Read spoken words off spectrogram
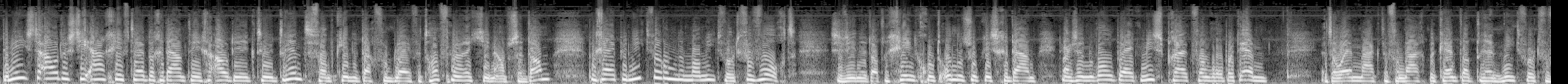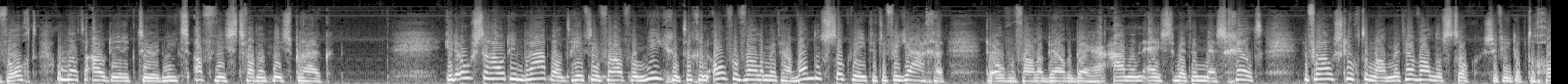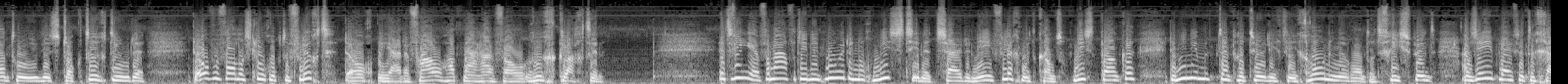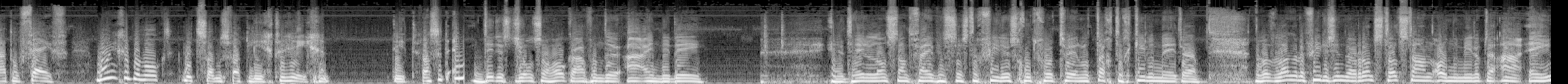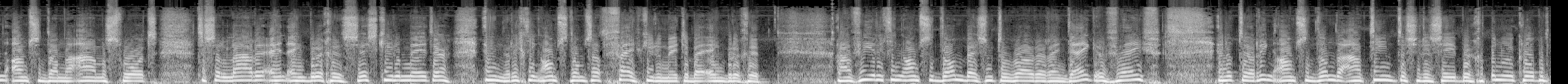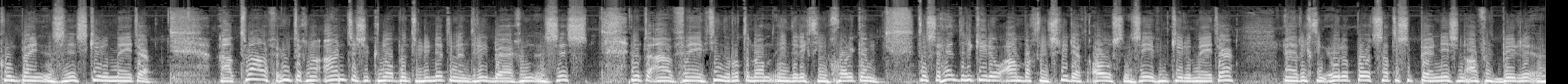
De meeste ouders die aangifte hebben gedaan tegen oud-directeur Drent van kinderdagverblijf Het Hofmarretje in Amsterdam begrijpen niet waarom de man niet wordt vervolgd. Ze vinden dat er geen goed onderzoek is gedaan naar zijn rol bij het misbruik van Robert M. Het OM maakte vandaag bekend dat Drent niet wordt vervolgd omdat de oud-directeur niets afwist van het misbruik. In Oosterhout in Brabant heeft een vrouw van 90 een overvaller met haar wandelstok weten te verjagen. De overvaller belde bij haar aan en eiste met een mes geld. De vrouw sloeg de man met haar wandelstok. Ze viel op de grond toen hij de stok terugduwde. De overvaller sloeg op de vlucht. De hoogbejaarde vrouw had na haar val rugklachten. Het weer. Vanavond in het noorden nog mist. In het zuiden nevelig met kans op mistbanken. De minimumtemperatuur ligt in Groningen rond het vriespunt. Aan zee blijft het een graad of 5. Morgen bewolkt met soms wat lichte regen. Dit was het en... Dit is Johnson Hoka van de ANBB. In het hele land staan 65 files, goed voor 280 kilometer. De wat langere files in de Randstad staan onder meer op de A1 Amsterdam naar Amersfoort. Tussen Laren en Eembrugge 6 kilometer. En richting Amsterdam staat 5 kilometer bij Eembrugge. A4 richting Amsterdam bij Zoeterwoude Rijndijk 5. En op de ring Amsterdam de A10 tussen de Zeeburger Tunnel en Knopend Koenplein 6 kilometer. A12 Utrecht naar Arn tussen knooppunt Lunetten en Driebergen 6. En op de A15 Rotterdam in de richting Gorkum tussen Hendrikilo, Ambacht en Sliedrecht Oost 7 kilometer. En richting Europoort staat tussen Pernis en Afrit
